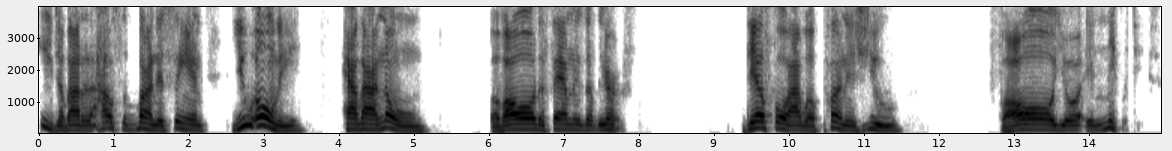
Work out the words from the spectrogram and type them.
Egypt out of the house of bondage, saying, You only have I known of all the families of the earth. Therefore, I will punish you for all your iniquities.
